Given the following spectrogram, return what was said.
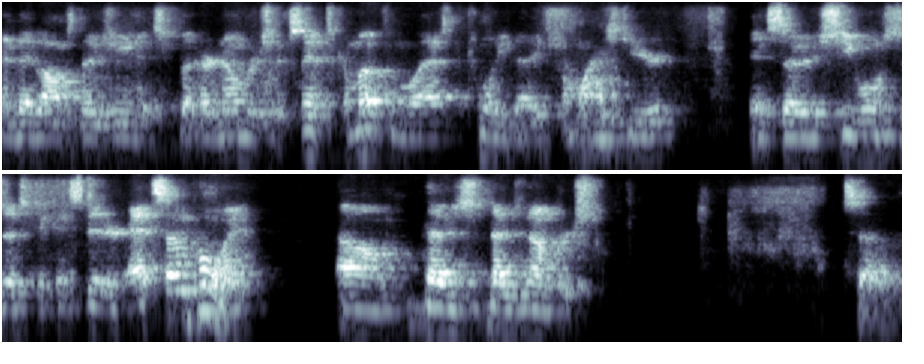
and they lost those units, but her numbers have since come up from the last twenty days from last year. And so she wants us to consider at some point, um, those, those numbers. So.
